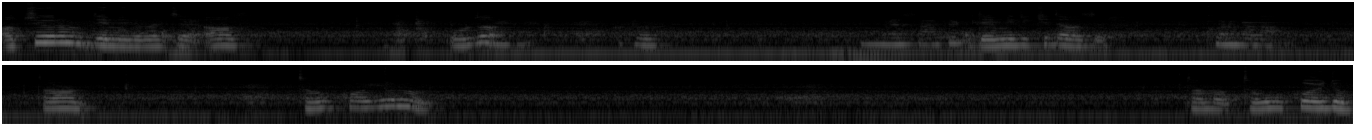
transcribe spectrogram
Atıyorum demiri Mete al. Orada? Heh, Burası artık demir iki de hazır. korumalı. Tamam. Tavuk koyuyorum. Tamam tavuk koydum.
